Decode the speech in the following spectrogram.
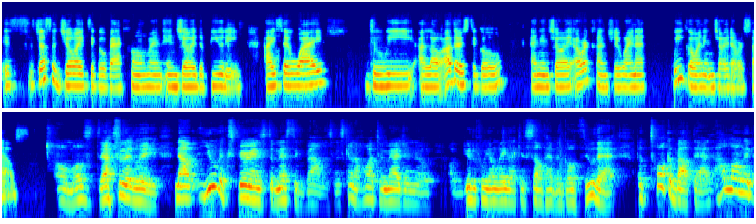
it's just a joy to go back home and enjoy the beauty. I say, why do we allow others to go and enjoy our country? Why not we go and enjoy it ourselves? Oh, most definitely. Now, you've experienced domestic violence, and it's kind of hard to imagine a, a beautiful young lady like yourself having to go through that. But talk about that. How long in,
